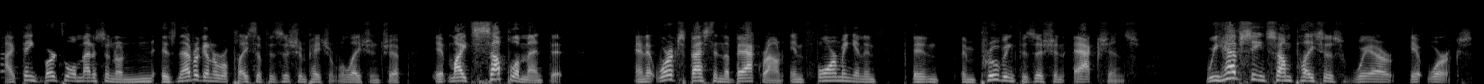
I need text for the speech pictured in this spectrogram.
I think virtual medicine is never going to replace a physician-patient relationship. It might supplement it, and it works best in the background, informing and in, in, improving physician actions. We have seen some places where it works.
